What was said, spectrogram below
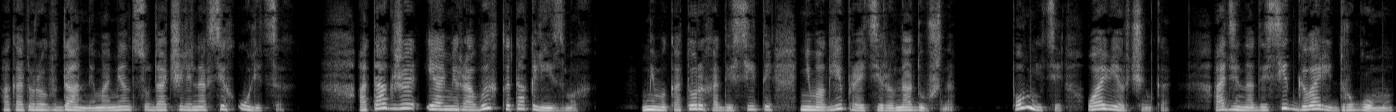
о которых в данный момент судачили на всех улицах, а также и о мировых катаклизмах, мимо которых одесситы не могли пройти равнодушно. Помните, у Аверченко один одессит говорит другому,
